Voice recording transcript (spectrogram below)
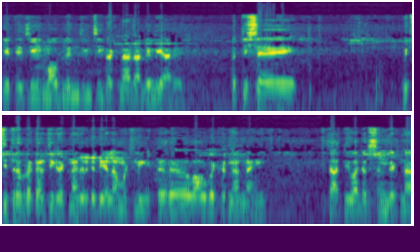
येथे जी मॉबलिंजिंगची घटना झालेली आहे अतिशय विचित्र प्रकारची घटना जर कधी याला म्हटली तर अ, वावगं ठरणार नाही. जातीवादक संघटना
